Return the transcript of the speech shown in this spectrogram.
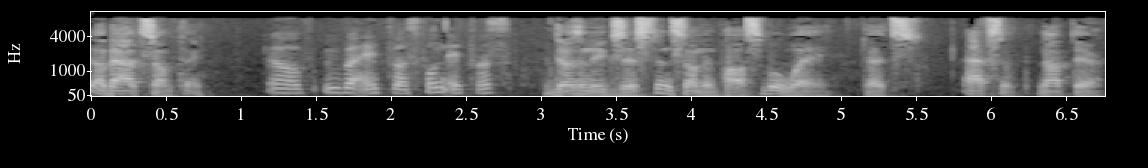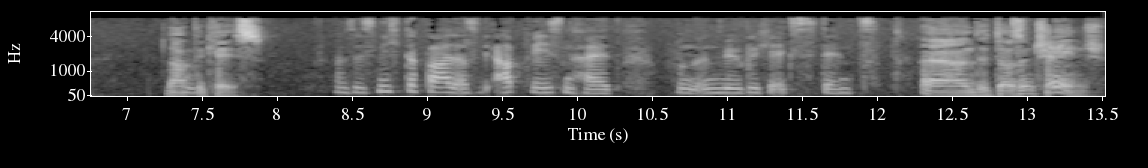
about something. Ja, über etwas, von etwas. It doesn't exist in some impossible way. That's absent, not there, not the case. Also ist nicht der Fall, also die Abwesenheit von einer möglichen Existenz. And it doesn't change.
